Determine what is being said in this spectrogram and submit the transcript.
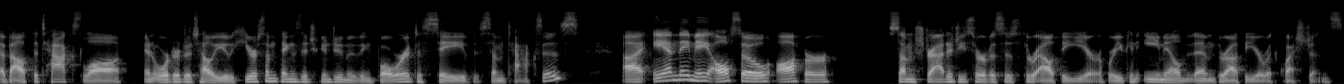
about the tax law in order to tell you here's some things that you can do moving forward to save some taxes uh, and they may also offer some strategy services throughout the year where you can email them throughout the year with questions.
